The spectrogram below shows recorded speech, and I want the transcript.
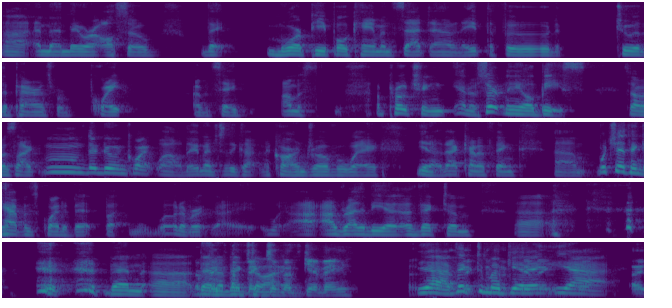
Uh, and then they were also that more people came and sat down and ate the food. Two of the parents were quite, I would say, almost approaching, you know, certainly obese. So I was like, mm, they're doing quite well. They eventually got in the car and drove away, you know, that kind of thing, um, which I think happens quite a bit. But whatever, I, would rather be a, a victim uh, than uh, a than a victim. A victim of giving yeah, victim, victim, of giving. giving. Yeah, I, I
